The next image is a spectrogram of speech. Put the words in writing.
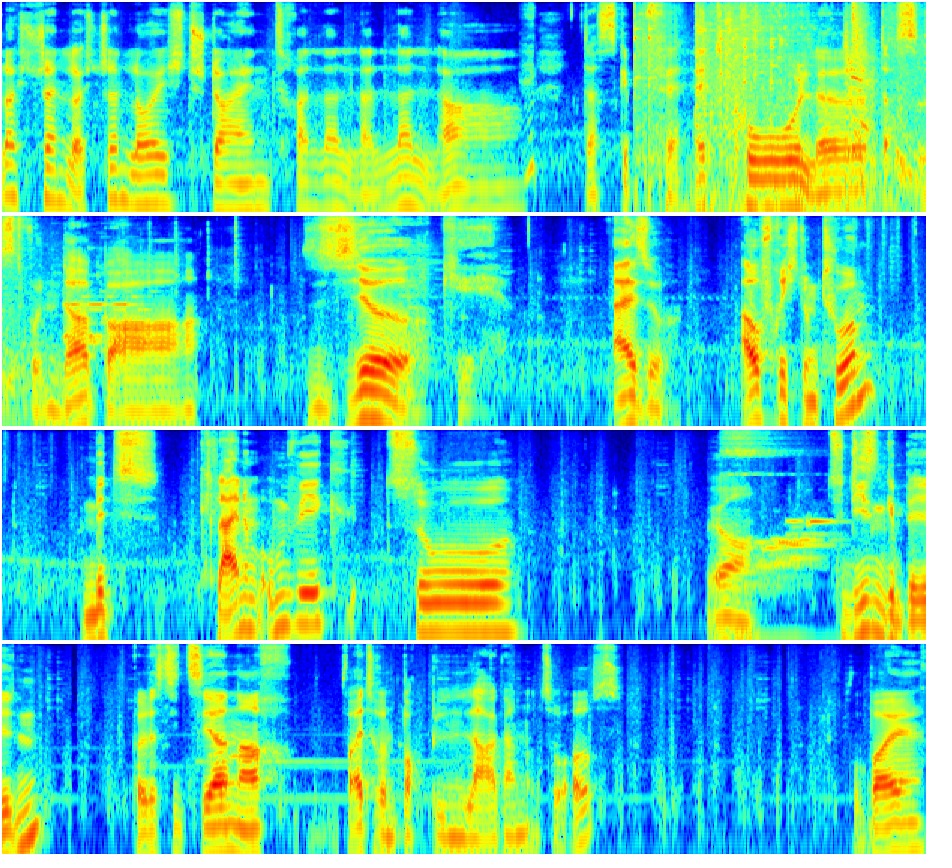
Leuchtstein, Leuchtstein, Leuchtstein, tralalala. Das gibt Fettkohle, das ist wunderbar. So, okay. Also, auf Richtung Turm. Mit kleinem Umweg zu... Ja, zu diesen Gebilden. Weil das sieht sehr nach weiteren Bockbillenlagern und so aus. Wobei...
